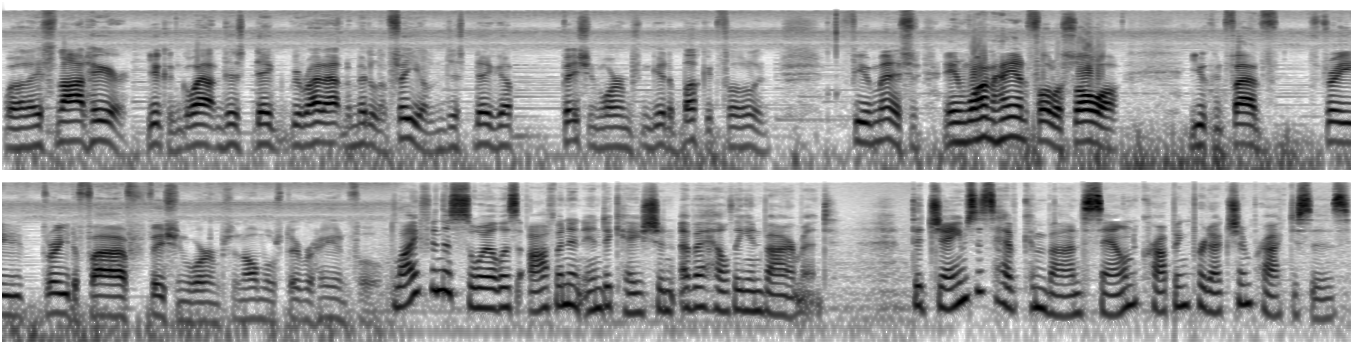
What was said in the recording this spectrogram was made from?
Well, it's not here. You can go out and just dig right out in the middle of the field and just dig up fishing worms and get a bucket full in a few minutes. In one handful of soil, you can find three, three to five fishing worms in almost every handful. Life in the soil is often an indication of a healthy environment. The Jameses have combined sound cropping production practices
